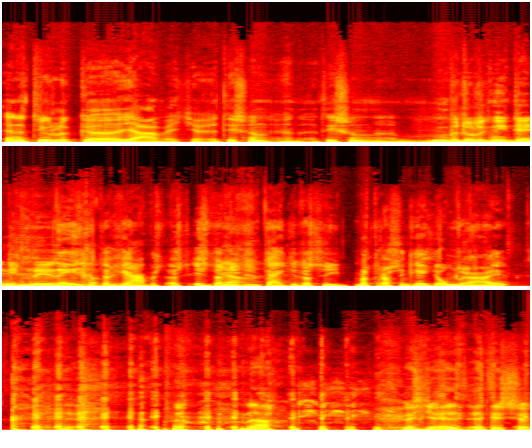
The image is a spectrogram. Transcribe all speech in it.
En natuurlijk, eh, ja, weet je, het is een, het is een eh, bedoel ik niet denigrerend. 90 jaar best- Is het dan Ja. niet een tijdje dat ze die matras een keertje omdraaien? Nou, weet je, het, het is eh,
